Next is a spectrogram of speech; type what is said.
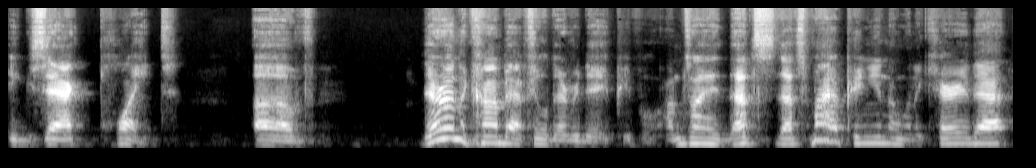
exact plight of they're on the combat field every day, people. I'm telling you, that's that's my opinion. I'm going to carry that.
